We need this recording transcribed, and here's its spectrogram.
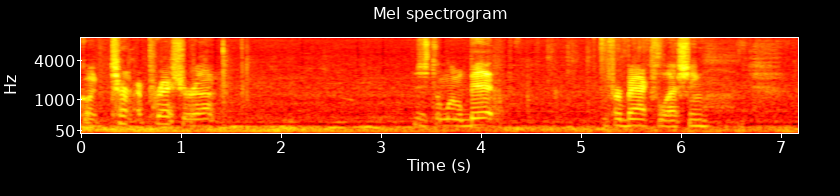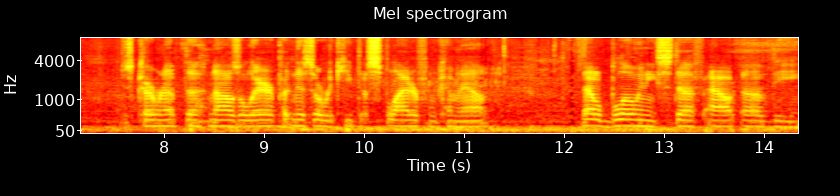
Going to turn my pressure up just a little bit for back flushing. Just covering up the nozzle there, putting this over to keep the splatter from coming out. That'll blow any stuff out of the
